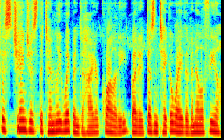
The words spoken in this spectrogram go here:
This changes the 10 milli weapon to higher quality, but it doesn't take away the vanilla feel.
